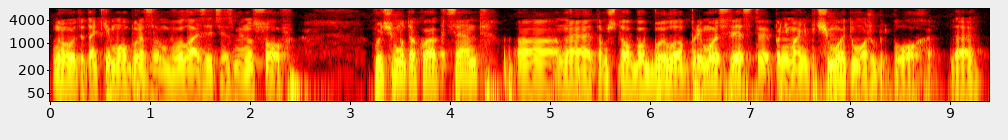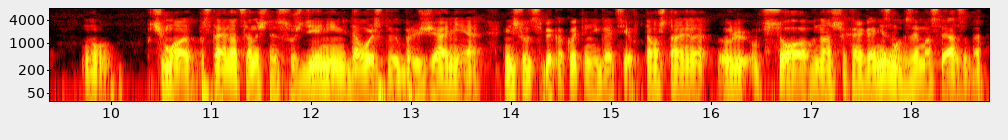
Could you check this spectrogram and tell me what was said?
Ну, вот и таким образом вылазить из минусов. Почему такой акцент э, на этом? Чтобы было прямое следствие, понимание, почему это может быть плохо, да? Ну, почему постоянно оценочное суждение, недовольство и брюзжание несут в себе какой-то негатив? Потому что они, все в наших организмах взаимосвязано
